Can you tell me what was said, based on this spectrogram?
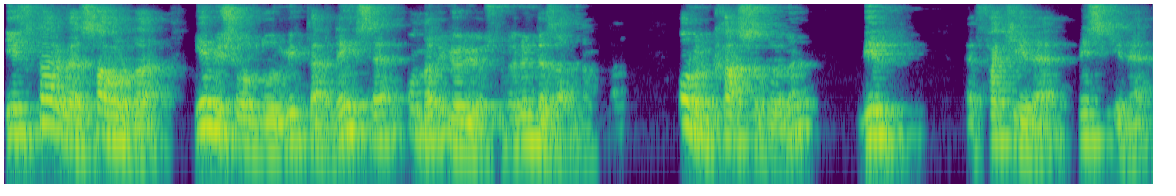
İftar ve sahurda yemiş olduğu miktar neyse onları görüyorsun. Önünde zaten. Onun karşılığını bir fakire, miskine,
